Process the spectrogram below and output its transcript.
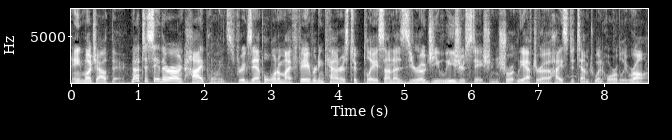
Ain't much out there. Not to say there aren't high points. For example, one of my favorite encounters took place on a zero G leisure station shortly after a heist attempt went horribly wrong.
